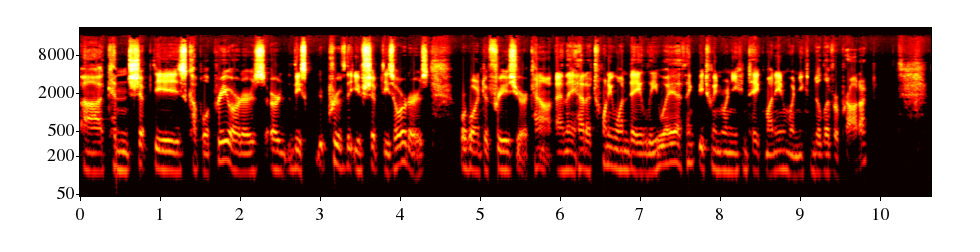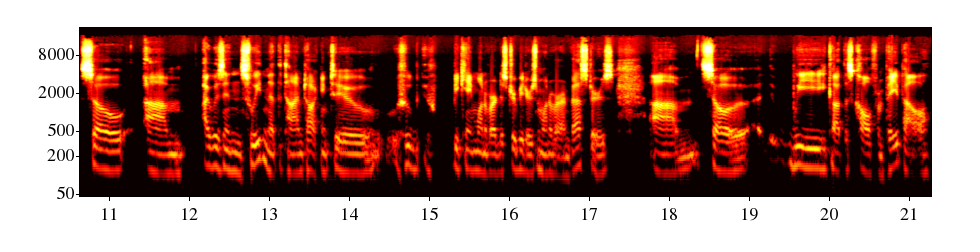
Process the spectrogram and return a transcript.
uh, can ship these couple of pre-orders or these prove that you've shipped these orders, we're going to freeze your account. And they had a 21 day leeway, I think, between when you can take money and when you can deliver product. So um, I was in Sweden at the time talking to who, who became one of our distributors and one of our investors. Um, so we got this call from PayPal,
